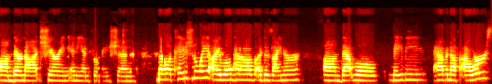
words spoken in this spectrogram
Um, they're not sharing any information. Now, occasionally, I will have a designer um, that will maybe have enough hours.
